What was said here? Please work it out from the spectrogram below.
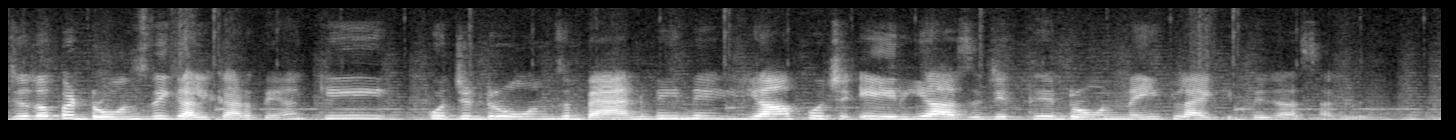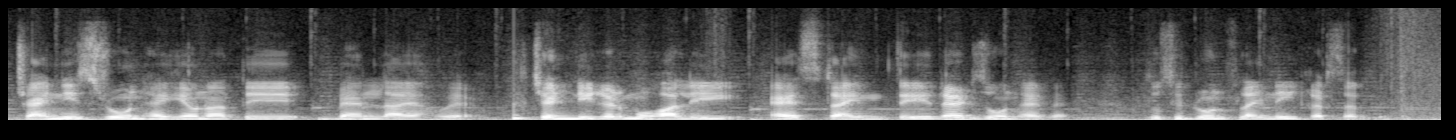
ਜਦੋਂ ਆਪਾਂ ਡਰੋਨਸ ਦੀ ਗੱਲ ਕਰਦੇ ਹਾਂ ਕਿ ਕੁਝ ਡਰੋਨਸ ਬੈਨ ਵੀ ਨੇ ਜਾਂ ਕੁਝ ਏਰੀਆਜ਼ ਜਿੱਥੇ ਡਰੋਨ ਨਹੀਂ ਫਲਾਈ ਕੀਤੇ ਜਾ ਸਕਦੇ? ਚਾਈਨੀਜ਼ ਡਰੋਨ ਹੈਗੇ ਉਹਨਾਂ ਤੇ ਬੈਨ ਲਾਇਆ ਹੋਇਆ। ਹੈ ਚੰਡੀਗੜ੍ਹ ਮੋਹਾਲੀ ਇਸ ਟਾਈਮ ਤੇ ਰੈੱਡ ਜ਼ੋਨ ਹੈਗਾ। ਤੁਸੀਂ ਡਰੋਨ ਫਲਾਈ ਨਹੀਂ ਕਰ ਸਕਦੇ।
